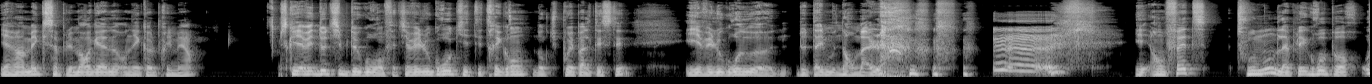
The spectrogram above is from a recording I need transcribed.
Il y avait un mec qui s'appelait Morgan en école primaire. Parce qu'il y avait deux types de gros en fait. Il y avait le gros qui était très grand, donc tu pouvais pas le tester. Et il y avait le gros euh, de taille normale. et en fait, tout le monde l'appelait gros porc.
